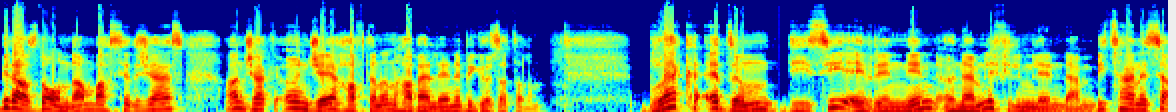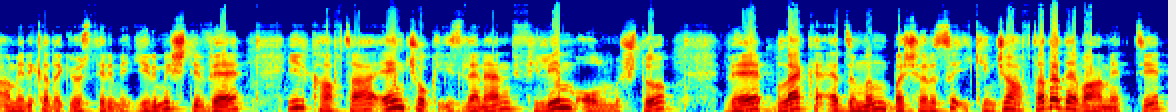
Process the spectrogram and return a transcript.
Biraz da ondan bahsedeceğiz. Ancak önce haftanın haberlerine bir göz atalım. Black Adam DC evreninin önemli filmlerinden bir tanesi Amerika'da gösterime girmişti ve ilk hafta en çok izlenen film olmuştu ve Black Adam'ın başarısı ikinci haftada devam etti.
